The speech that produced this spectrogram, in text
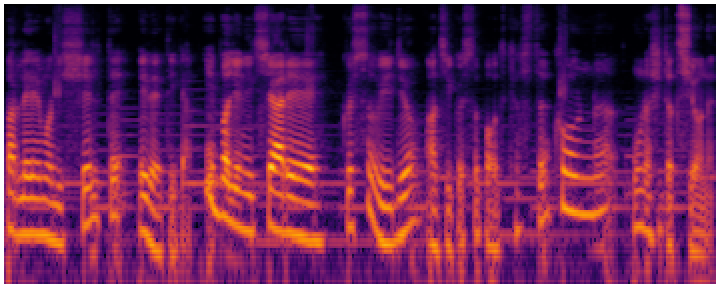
parleremo di scelte ed etica e voglio iniziare questo video, anzi questo podcast, con una citazione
